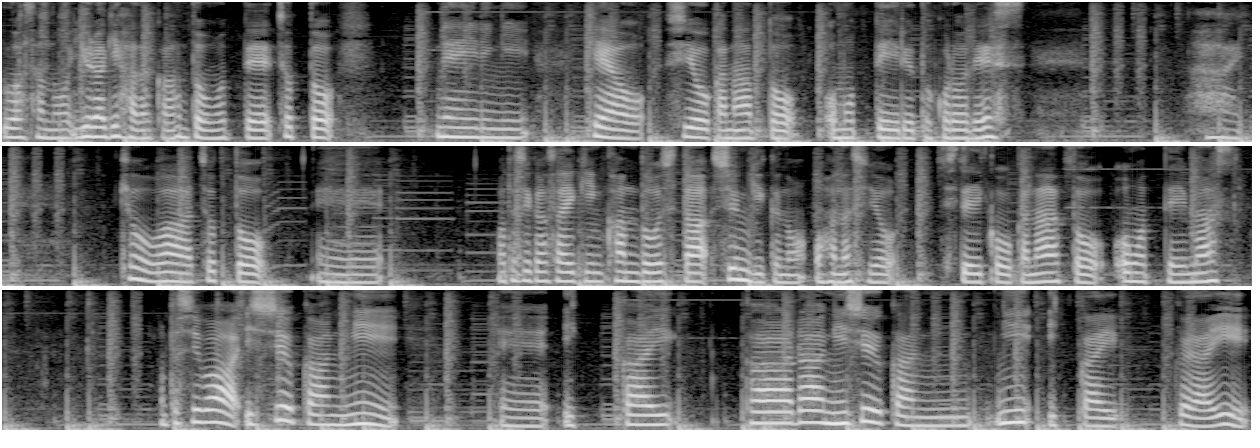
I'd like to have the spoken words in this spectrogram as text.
噂の揺らぎ肌かと思ってちょっと念入りにケアをしようかなと思っているところです。はい、今日はちょっと、えー、私が最近感動した春菊のお話をしていこうかなと思っています。私は1週間に、えー、1回から2週間に1回くらい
